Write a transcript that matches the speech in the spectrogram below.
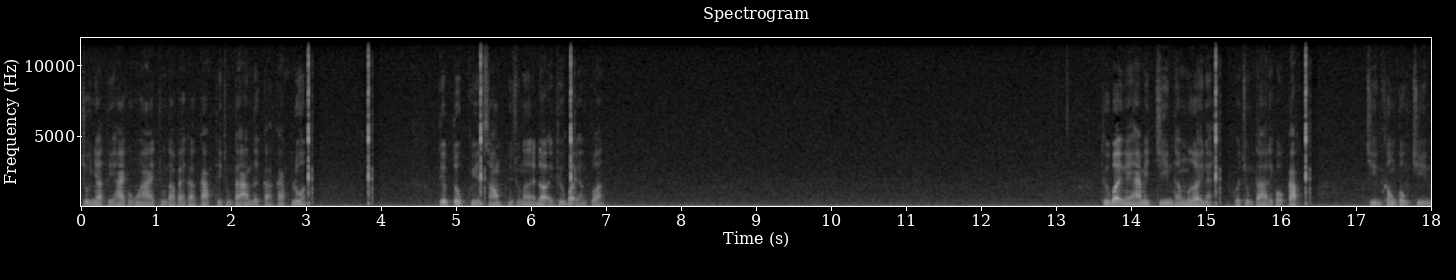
Chủ nhật thì 2002 chúng ta về cả cặp thì chúng ta ăn được cả cặp luôn. Tiếp tục phiên xong thì chúng ta lại đợi thứ bảy hàng tuần. Thứ bảy ngày 29 tháng 10 này, của chúng ta thì có cặp 9009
